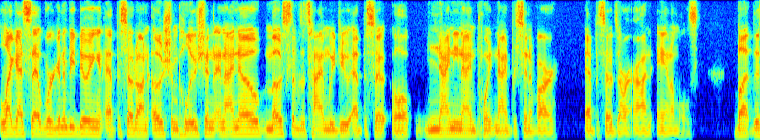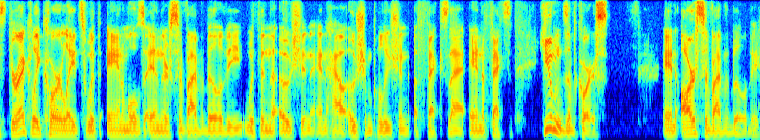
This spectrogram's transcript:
Like I said, we're going to be doing an episode on ocean pollution. And I know most of the time we do episode, well, 99.9% of our episodes are on animals. But this directly correlates with animals and their survivability within the ocean and how ocean pollution affects that and affects humans, of course, and our survivability.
